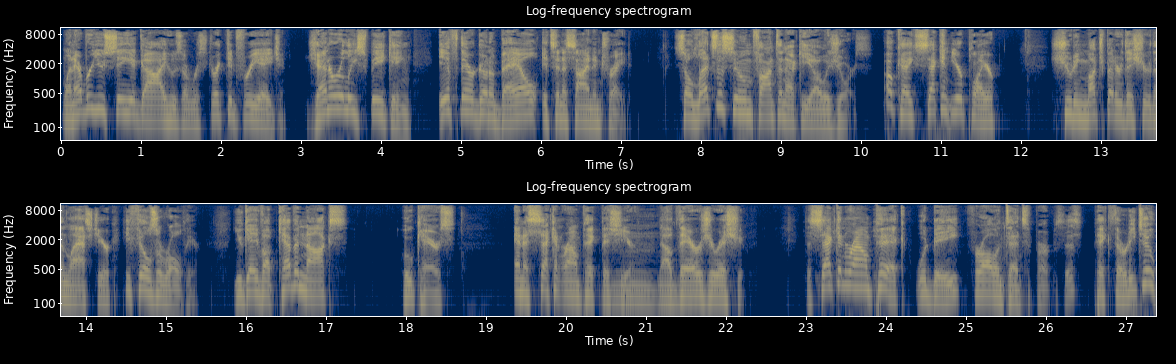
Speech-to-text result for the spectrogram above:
whenever you see a guy who's a restricted free agent, generally speaking, if they're going to bail, it's in a sign and trade. So let's assume Fontecchio is yours. Okay, second year player, shooting much better this year than last year. He fills a role here. You gave up Kevin Knox, who cares, and a second round pick this year. Hmm. Now there's your issue. The second round pick would be, for all intents and purposes, pick 32.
